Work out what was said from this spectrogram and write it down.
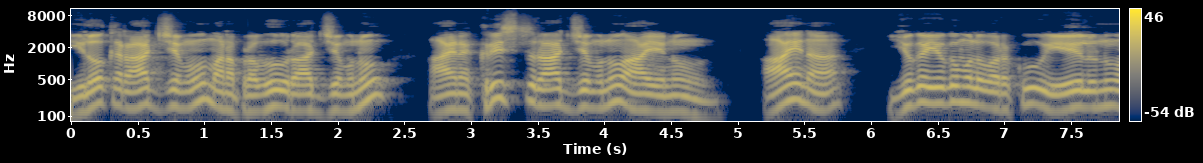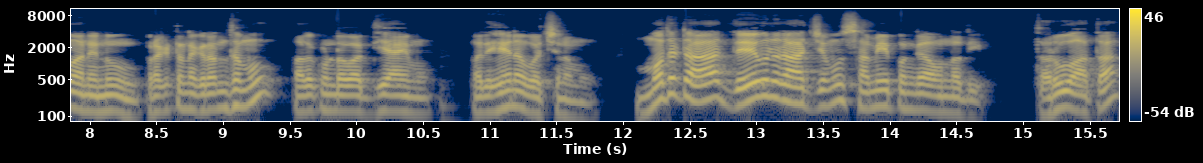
ఈలోక రాజ్యము మన ప్రభువు రాజ్యమును ఆయన క్రీస్తు రాజ్యమును ఆయను. ఆయన యుగ యుగముల వరకు ఏలును అనెను. ప్రకటన గ్రంథము పదకొండవ అధ్యాయము పదిహేనవ వచనము. మొదట దేవుని రాజ్యము సమీపంగా ఉన్నది. తరువాత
